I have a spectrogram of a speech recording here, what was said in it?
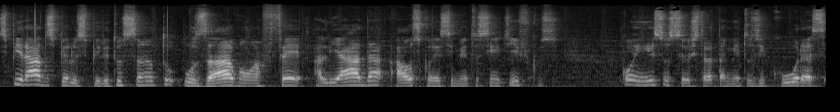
inspirados pelo Espírito Santo, usavam a fé aliada aos conhecimentos científicos. Com isso, seus tratamentos e curas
